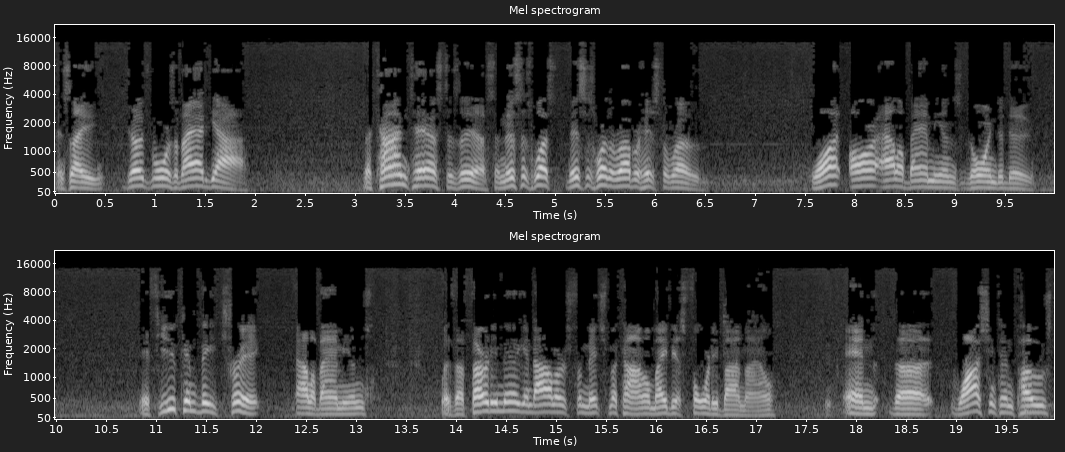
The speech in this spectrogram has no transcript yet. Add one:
and say Judge Moore's a bad guy. The contest is this, and this is what this is where the rubber hits the road. What are Alabamians going to do? If you can be tricked, Alabamians, with the $30 million from Mitch McConnell, maybe it's 40 by now, and the Washington Post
